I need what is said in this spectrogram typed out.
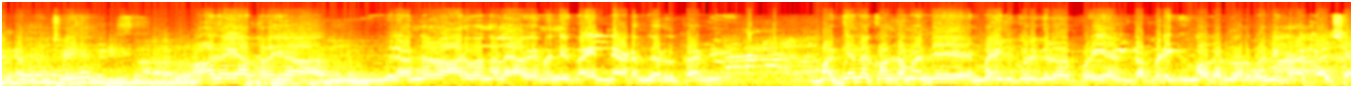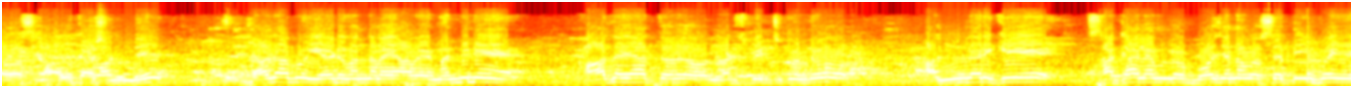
దగ్గర నుంచి పాదయాత్రగా వీళ్ళందరూ ఆరు వందల యాభై మంది బయలుదేరడం జరుగుతుంది. మధ్యన కొంతమంది మైదుకురికిలో పోయేటప్పటికి ఇంకొక నూరు మంది కూడా కలిసే అవసరం అవకాశం ఉంది. దాదాపు ఏడు వందల యాభై మందిని పాదయాత్ర నడిపించుకుంటూ అందరికీ సకాలంలో భోజన వసతి పోయి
